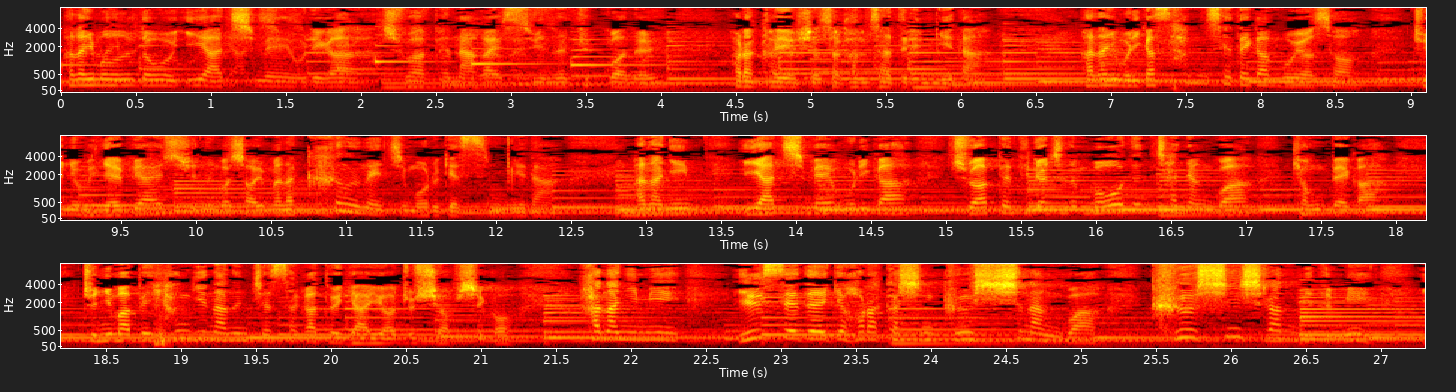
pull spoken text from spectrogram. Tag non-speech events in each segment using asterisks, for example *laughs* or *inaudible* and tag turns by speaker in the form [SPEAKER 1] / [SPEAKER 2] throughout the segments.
[SPEAKER 1] 하나님 오늘도 이 아침에 우리가 주 앞에 나갈 수 있는 특권을 허락하여 주셔서 감사드립니다. 하나님 우리가 3세대가 모여서 주님을 예배할 수 있는 것이 얼마나 큰 은혜인지 모르겠습니다. 하나님 이 아침에 우리가 주 앞에 드려지는 모든 찬양과 경배가 주님 앞에 향기 나는 제사가 되게 하여 주시옵시고 하나님이 1세대에게 허락하신 그 신앙과 그 신실한 믿음이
